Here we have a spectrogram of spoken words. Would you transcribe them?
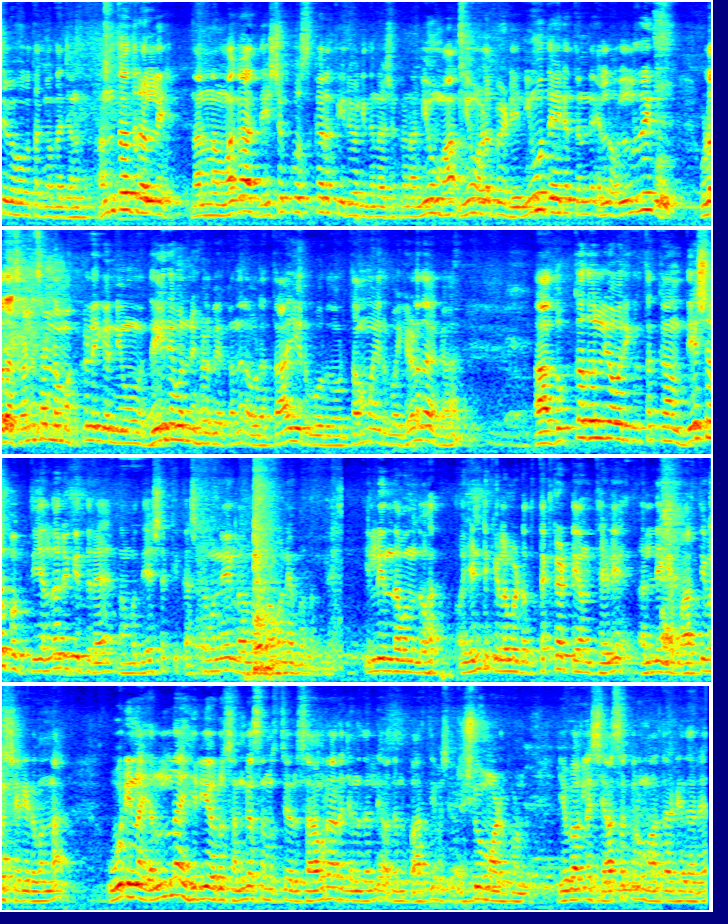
ಸೇವೆ ಹೋಗತಕ್ಕಂಥ ಜನ. ಅಂಥದ್ರಲ್ಲಿ ನನ್ನ ಮಗ ದೇಶಕ್ಕೋಸ್ಕರ ತೀರಿ ಹೋಗಿದ್ದಾನೆ ನೀವು ಮಾ, ನೀವು ಅಳಬೇಡಿ, ನೀವು ಧೈರ್ಯ ತಂದೆ ಎಲ್ಲ, ಎಲ್ಲರಿಗೂ ಉಳಿದ ಸಣ್ಣ ಸಣ್ಣ ಮಕ್ಕಳಿಗೆ ನೀವು ಧೈರ್ಯವನ್ನು ಹೇಳಬೇಕಂದ್ರೆ ಅವರ ತಾಯಿ ಇರ್ಬೋದು, ಅವ್ರ ತಮ್ಮ ಇರ್ಬೋದು, ಹೇಳಿದಾಗ ಆ ದುಃಖದಲ್ಲಿ ಅವರಿಗಿರ್ತಕ್ಕ ದೇಶಭಕ್ತಿ ಎಲ್ಲರಿಗಿದ್ರೆ ನಮ್ಮ ದೇಶಕ್ಕೆ ಕಷ್ಟವನ್ನೇ ಇಲ್ಲ ಅನ್ನೋ ಭಾವನೆ ಬರುತ್ತೆ. ಇಲ್ಲಿಂದ ಒಂದು ಹತ್ತು ಎಂಟು ಕಿಲೋಮೀಟರ್ ತೆಕ್ಕಟ್ಟಿ ಅಂತ ಹೇಳಿ ಅಲ್ಲಿಗೆ ಪಾರ್ಥಿವ ಶರೀರವನ್ನು ಊರಿನ ಎಲ್ಲ ಹಿರಿಯರು, ಸಂಘ ಸಂಸ್ಥೆಯರು ಸಾವಿರಾರು ಜನದಲ್ಲಿ ಅದನ್ನು ಪಾರ್ಥಿವ ಇಶ್ಯೂ ಮಾಡಿಕೊಂಡು ಇವಾಗಲೇ ಶಾಸಕರು ಮಾತಾಡಿದ್ದಾರೆ,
